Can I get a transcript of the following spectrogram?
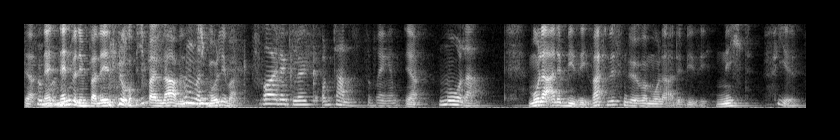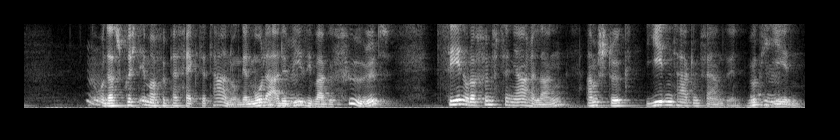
ja. Nen- Nennen wir den Planeten ruhig beim Namen, es Um ist der uns Schmullimack. Freude, Glück und Tanz zu bringen. Ja. Mola. Mola Adebisi. Was wissen wir über Mola Adebisi? Nicht viel. Und das spricht immer für perfekte Tarnung. Denn Mola Adebisi war gefühlt 10 oder 15 Jahre lang am Stück jeden Tag im Fernsehen. Wirklich jeden.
